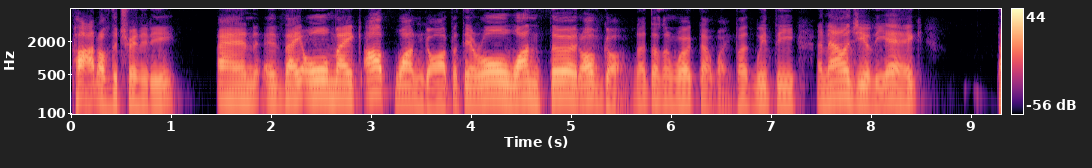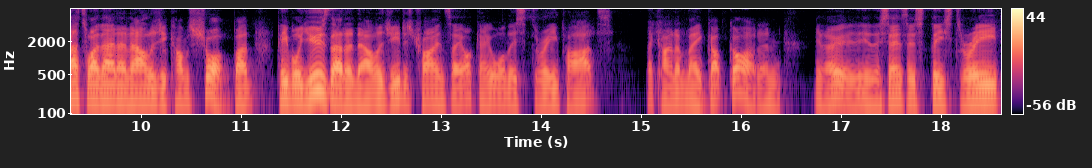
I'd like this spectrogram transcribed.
part of the Trinity and they all make up one God, but they're all one third of God. That doesn't work that way. But with the analogy of the egg, that's why that analogy comes short. But people use that analogy to try and say, okay, well, there's three parts that kind of make up God. And, you know, in a sense, there's these three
